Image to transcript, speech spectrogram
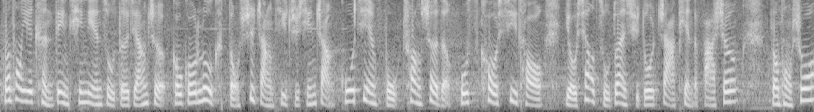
总统也肯定青年组得奖者 GoGo Look 董事长及执行长郭建甫创设的 Who's Call 系统，有效阻断许多。诈骗的发生，总统说：“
